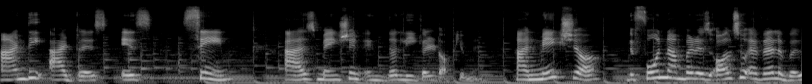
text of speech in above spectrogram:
and the address is same as mentioned in the legal document. And make sure the phone number is also available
